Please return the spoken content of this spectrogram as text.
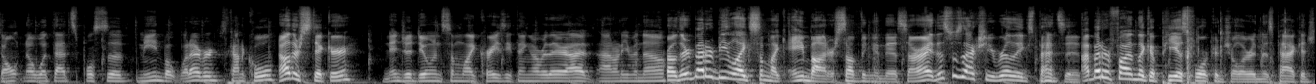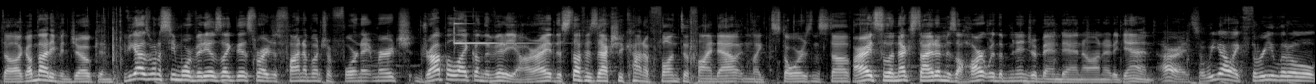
don't know what that's supposed to mean, but whatever. It's kind of cool. Another sticker. Ninja doing some like crazy thing over there. I, I don't even know. Bro, there better be like some like aimbot or something in this, all right? This was actually really expensive. I better find like a PS4 controller in this package, dog. I'm not even joking. If you guys want to see more videos like this where I just find a bunch of Fortnite merch, drop a like on the video, all right? This stuff is actually kind of fun to find out in like stores and stuff. All right, so the next item is a heart with a ninja bandana on it again. All right, so we got like three little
